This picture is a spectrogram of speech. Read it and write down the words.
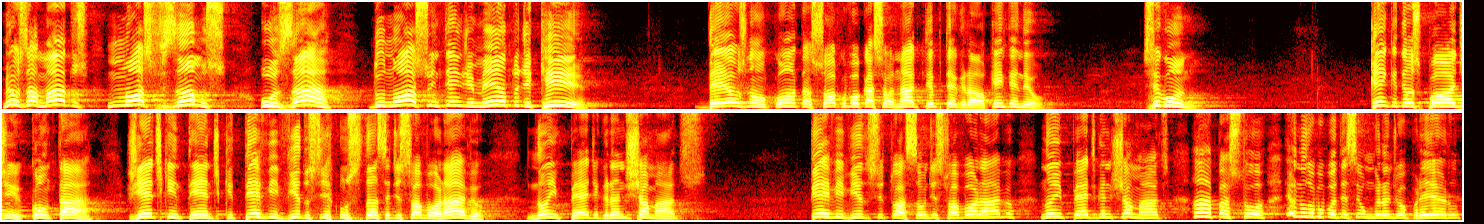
Meus amados, nós precisamos usar do nosso entendimento de que Deus não conta só com vocacionado de tempo integral. Quem entendeu? Segundo, quem que Deus pode contar? Gente que entende que ter vivido circunstância desfavorável não impede grandes chamados. Ter vivido situação desfavorável não impede grandes chamados. Ah, pastor, eu nunca vou poder ser um grande obreiro,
